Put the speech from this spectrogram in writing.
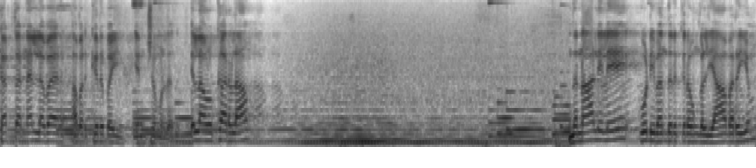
கர்த்தர் நல்லவர் அவர் கிருபை என்றும் உள்ளது. எல்லாம் உட்காரலாம். இந்த நாளிலே கூடி வந்திருக்கிற உங்கள் யாவரையும்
